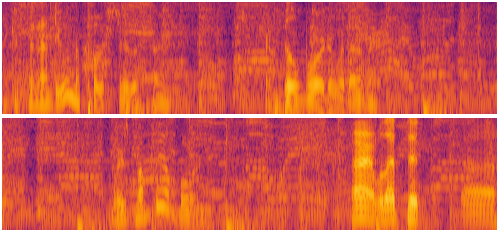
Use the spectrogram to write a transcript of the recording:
I guess they're not doing the poster this time. Or billboard or whatever. Where's my billboard? Alright, well that's it. Uh,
